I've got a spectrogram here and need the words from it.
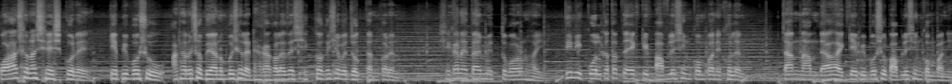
পড়াশোনা শেষ করে কেপি বসু আঠারোশো বিরানব্বই সালে ঢাকা কলেজে শিক্ষক হিসেবে যোগদান করেন। সেখানে তার মৃত্যুবরণ হয়। তিনি কলকাতাতে একটি পাবলিশিং কোম্পানি খোলেন। যার নাম দেওয়া হয় কেপি বসু পাবলিশিং কোম্পানি।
